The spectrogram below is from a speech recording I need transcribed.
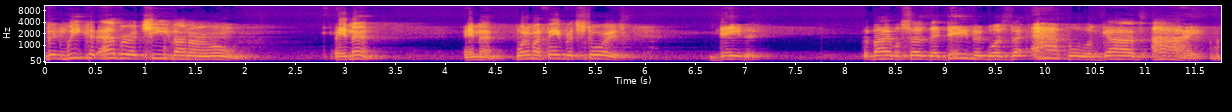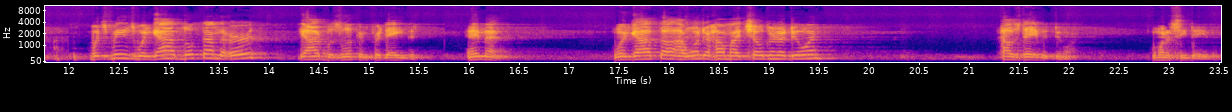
than we could ever achieve on our own. Amen. Amen. One of my favorite stories David. The Bible says that David was the apple of God's eye, which means when God looked on the earth, God was looking for David. Amen. When God thought, I wonder how my children are doing, how's David doing? I want to see David.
